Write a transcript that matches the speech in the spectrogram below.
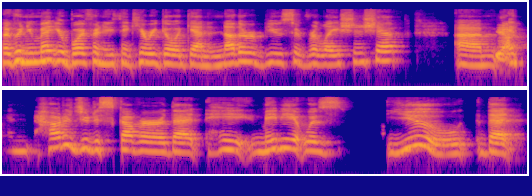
Like when you met your boyfriend, you think, here we go again, another abusive relationship. Um, yeah. and, and how did you discover that, hey, maybe it was you that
